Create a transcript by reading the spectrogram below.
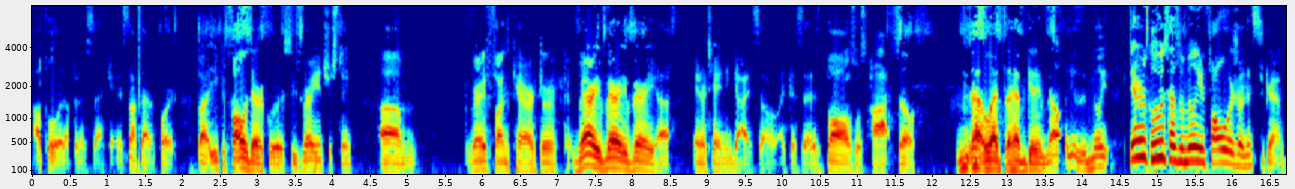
I'll pull it up in a second. It's not that important, but you can follow Derrick Lewis. He's very interesting, um, very fun character, very, very, very uh, entertaining guy. So, like I said, his balls was hot, so that led to him getting a million. Derrick Lewis has a million followers on Instagram.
